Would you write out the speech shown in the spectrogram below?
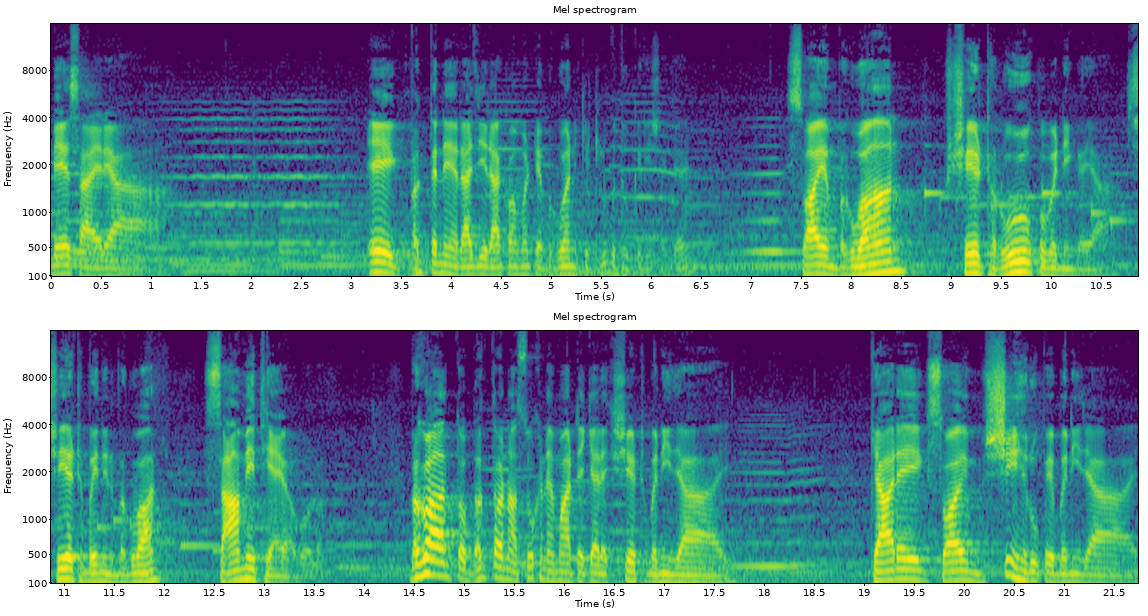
બેસાર્યા એક ભક્તને રાજી રાખવા માટે ભગવાન કેટલું બધું કરી શકે. સ્વયં ભગવાન શેઠ રૂપ બની ગયા. શેઠ બનીને ભગવાન સામેથી આવ્યા ભગવાન તો ભક્તોના સુખને માટે ક્યારેક શેઠ બની જાય. ક્યારેક સ્વયં સિંહ રૂપે બની જાય.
